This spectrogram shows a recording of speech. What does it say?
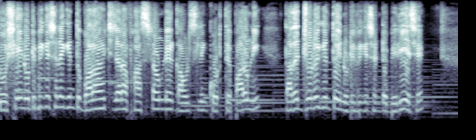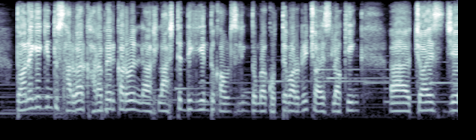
তো সেই নোটিফিকেশনে কিন্তু বলা হয়েছে যারা ফার্স্ট রাউন্ডের কাউন্সিলিং করতে পারোনি, তাদের জন্য কিন্তু এই নোটিফিকেশনটা বেরিয়েছে। তো অনেকে কিন্তু সার্ভার খারাপের কারণে লাস্টের দিকে কিন্তু কাউন্সিলিং তোমরা করতে পারোনি চয়েস লকিং চয়েস যে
